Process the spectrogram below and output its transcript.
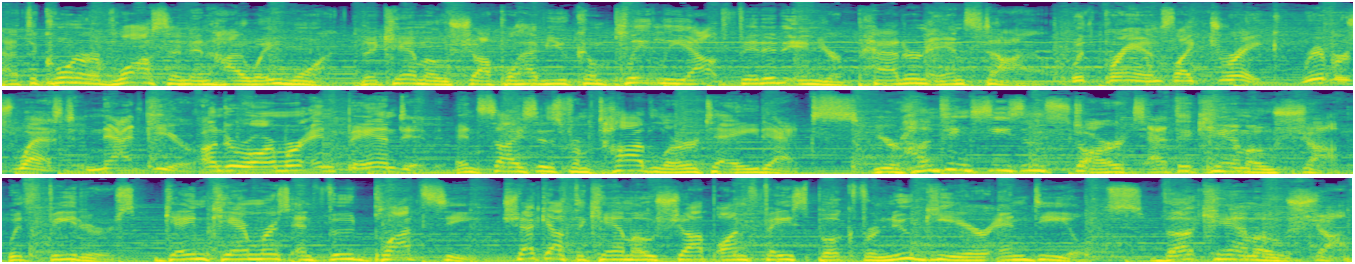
at the corner of Lawson and Highway 1. The Camo Shop will have you completely outfitted in your pattern and style with brands like Drake, Rivers West, Nat Gear, Under Armour, and Bandit, and sizes from toddler to 8X. Your hunting season starts at the Camo Shop with feeders, game cameras, and food plot C. Check out the Camo Shop on Facebook for new gear and deals. The Camo Shop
